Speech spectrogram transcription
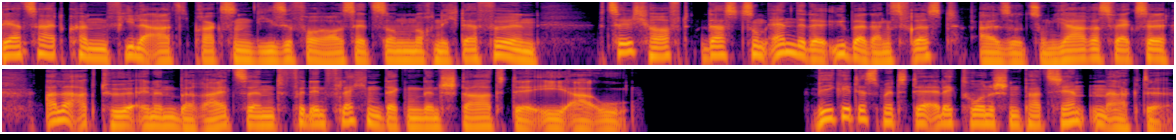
Derzeit können viele Arztpraxen diese Voraussetzungen noch nicht erfüllen. Zilch hofft, dass zum Ende der Übergangsfrist, also zum Jahreswechsel, alle AkteurInnen bereit sind für den flächendeckenden Start der EAU. Wie geht es mit der elektronischen Patientenakte,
